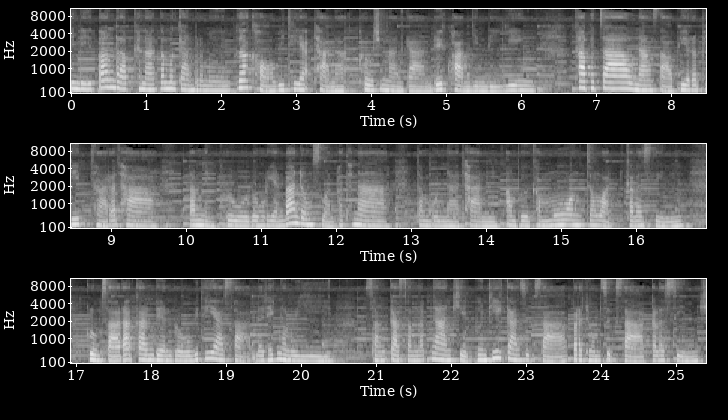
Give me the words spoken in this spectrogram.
ยินดีต้อนรับคณะกรรมการประเมิน เพื่อขอวิทยาฐานะครูชำนาญการด้วยความยินดียิ่ง ข้าพเจ้านางสาวพีรพิษหารธาตำแหน่งครูโรงเรียนบ้านดงสวนพัฒนา ตำบลนาทัน อำเภอคำม่วง จังหวัดกาลสิน กลุ่มสาระการเรียนรู้วิทยาศาสตร์ และเทคโนโลยี สังกัดสำนักงานเขตพื้นที่การศึกษา ประถมศึกษากาลสินเข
